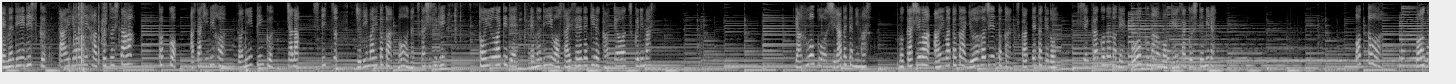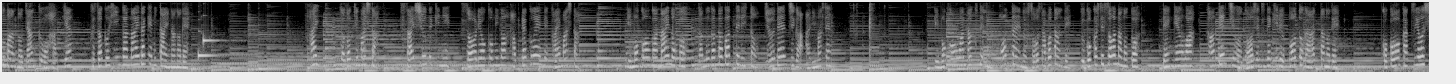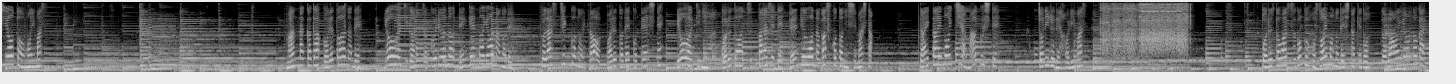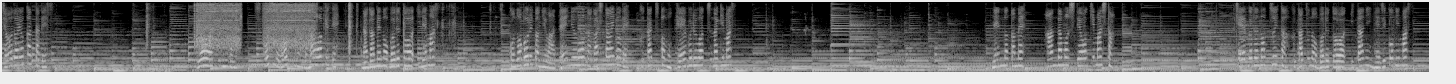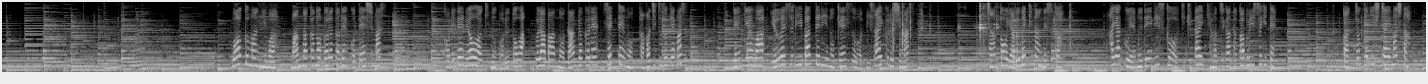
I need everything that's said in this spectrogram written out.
MD ディスク大量に発掘した。かっこ、朝日美穂、ロニーピンク、チャラ、スピッツ、ジュディマリとかもう懐かしすぎ。というわけで、MD を再生できる環境を作ります。ヤフオクを調べてみます。昔はアイワとか UFG とか使ってたけど、せっかくなのでウォークマンを検索してみる。おっと、ウォークマンのジャンクを発見、付属品がないだけみたいなので。はい、届きました。最終的に送料込みの800円で買えました。リモコンがないのとガム型バッテリーと充電池がありません。リモコンはなくても本体の操作ボタンで動かせそうなのと、電源は乾電池を増設できるポートがあったので、ここを活用しようと思います。真ん中がボルト穴で、両脇が直流の電源のようなので、プラスチックの板をボルトで固定して、両脇にはボルトを突っ張らせて電流を流すことにしました。大体の位置やマークして、ドリルで掘ります。ボルトはすごく細いものでしたけど、ドローン用のがちょうど良かったです。両脇には少し大きな穴を開けて長めのボルトを入れます。このボルトには電流を流したいので2つともケーブルをつなぎます。念のため、ハンダもしておきました。ケーブルのついた2つのボルトを板にねじ込みます。ウォークマンには真ん中のボルトで固定します。これで両脇のボルトはプラバンの弾力で接点を保ち続けます。電源は USB バッテリーのケースをリサイクルします。ちゃんとやるべきなんですが、早く MD ディスクを聴きたい気持ちが高ぶりすぎて、バッチョコにしちゃいました。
